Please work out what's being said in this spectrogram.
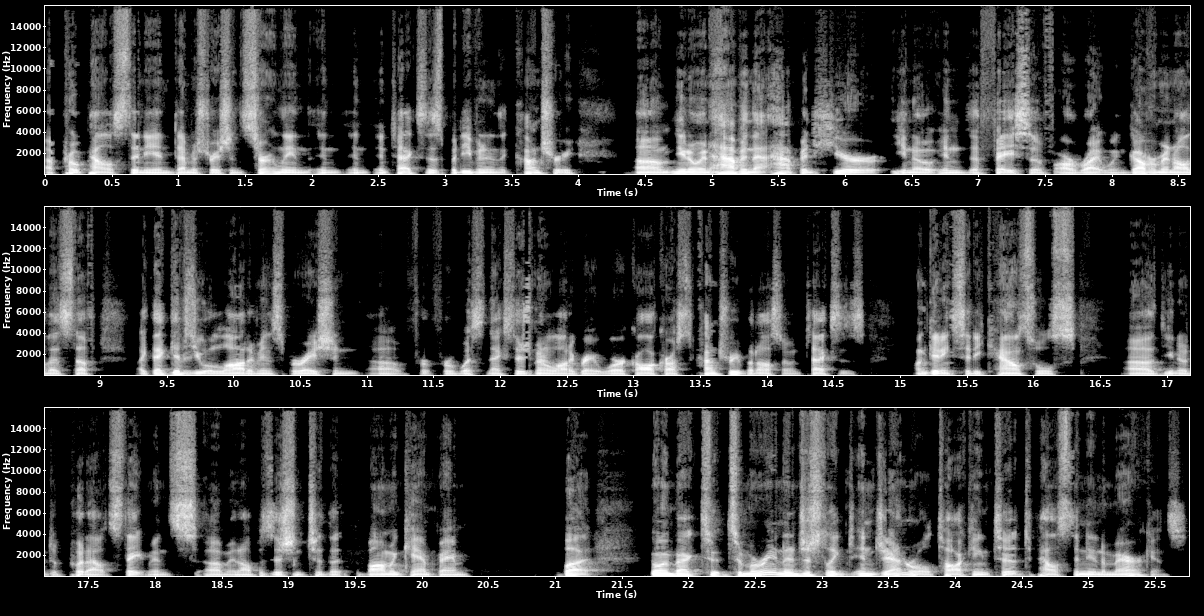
uh, pro-Palestinian demonstrations, certainly in, in, in Texas, but even in the country. Um, you know, and having that happen here, you know, in the face of our right-wing government, all that stuff, like that gives you a lot of inspiration uh, for for what's next. There's been a lot of great work all across the country, but also in Texas on getting city councils, uh, you know, to put out statements um, in opposition to the, bombing campaign. But going back to, to Marina, just like in general, talking to, to Palestinian Americans,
